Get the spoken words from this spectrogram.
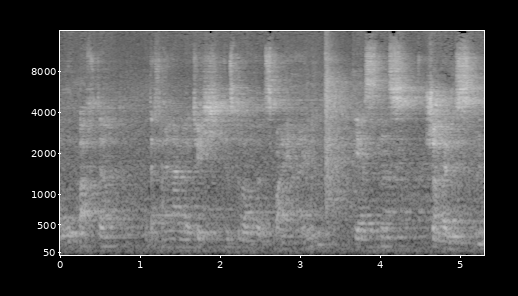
Beobachter. Und da fallen einem natürlich insbesondere zwei ein. Erstens Journalisten,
